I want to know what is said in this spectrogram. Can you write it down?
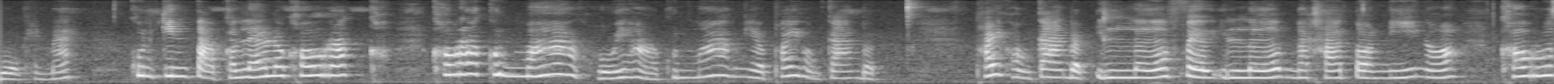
บวกเห็นไหมคุณกินตับกันแล้วแล้วเขารักเขารักคุณมาก โหยหาคุณมากเนี่ยไพ่ของการแบบ ไพ่ของการแบบ in love fail in love นะคะ ตอนนี้เนาะเขารู้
